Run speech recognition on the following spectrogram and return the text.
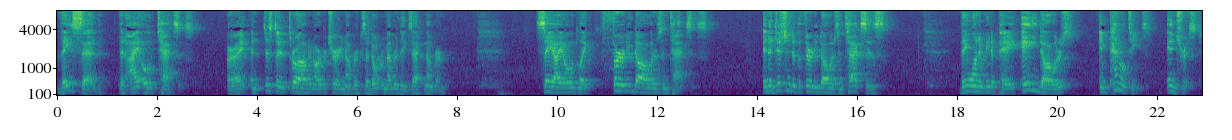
they said that I owed taxes. All right. And just to throw out an arbitrary number, because I don't remember the exact number, say I owed like $30 in taxes. In addition to the $30 in taxes, they wanted me to pay $80 in penalties, interest,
